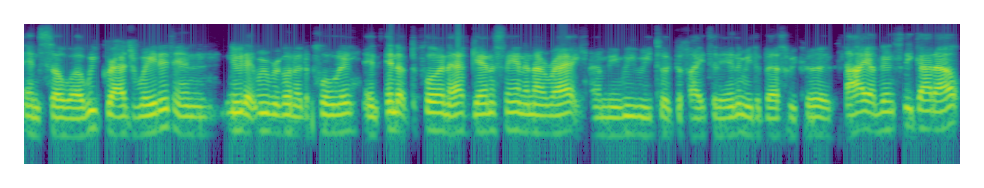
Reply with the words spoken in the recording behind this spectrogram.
And so uh, we graduated and knew that we were going to deploy and end up deploying to Afghanistan and Iraq. I mean, we, we took the fight to the enemy the best we could. I eventually got out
